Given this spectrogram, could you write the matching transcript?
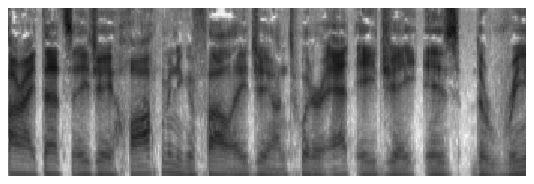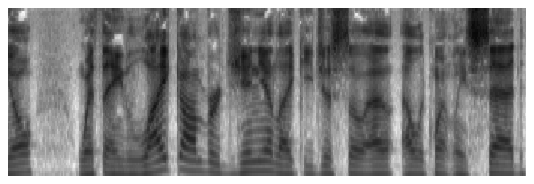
All right, that's AJ Hoffman. You can follow AJ on Twitter at AJ is the real. with a like on Virginia, like he just so eloquently said,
